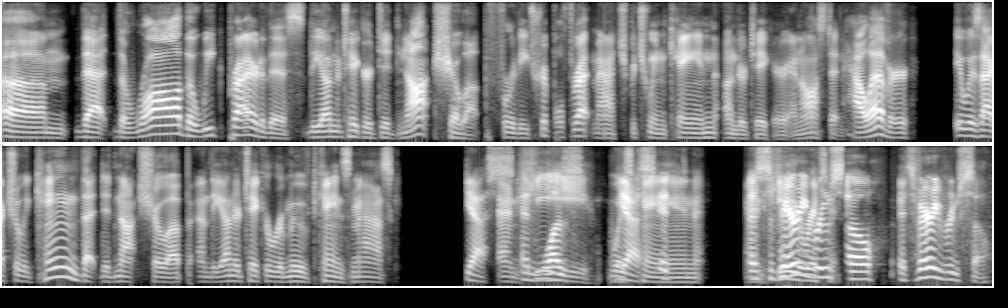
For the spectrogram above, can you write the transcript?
um, that the Raw the week prior to this, the Undertaker did not show up for the triple threat match between Kane, Undertaker, and Austin. However, it was actually Kane that did not show up, and the Undertaker removed Kane's mask, Yes, and, and he was was yes, it- Kane. and it's very reta- Russo. It's very Russo.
